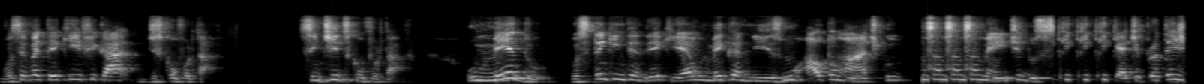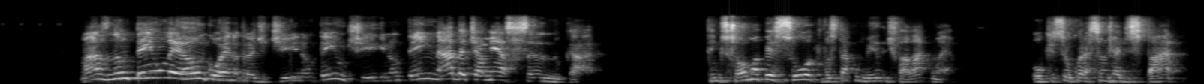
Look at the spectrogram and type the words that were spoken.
Você vai ter que ficar desconfortável, sentir desconfortável. O medo, você tem que entender que é um mecanismo automático mente do que quer te proteger. Mas não tem um leão correndo atrás de ti, não tem um tigre, não tem nada te ameaçando, cara. Tem só uma pessoa que você está com medo de falar com ela. Ou que seu coração já dispara.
